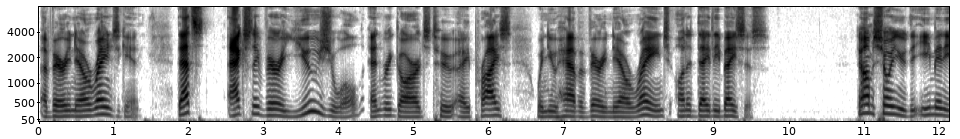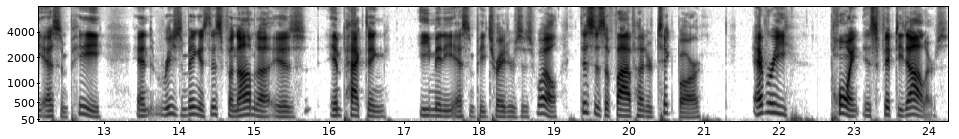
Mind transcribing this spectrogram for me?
a very narrow range again. That's actually very usual in regards to a price when you have a very narrow range on a daily basis. Now I'm showing you the E-mini S&P and the reason being is this phenomena is impacting E-mini S&P traders as well. This is a 500 tick bar. Every point is $50.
